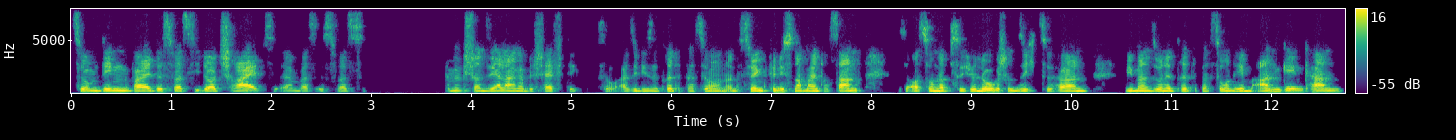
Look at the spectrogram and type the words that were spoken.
zum Ding, weil das, was sie dort schreibt, äh, was ist, was mich schon sehr lange beschäftigt. So, also diese dritte Person. Und deswegen finde ich es nochmal interessant, das aus so einer psychologischen Sicht zu hören, wie man so eine dritte Person eben angehen kann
